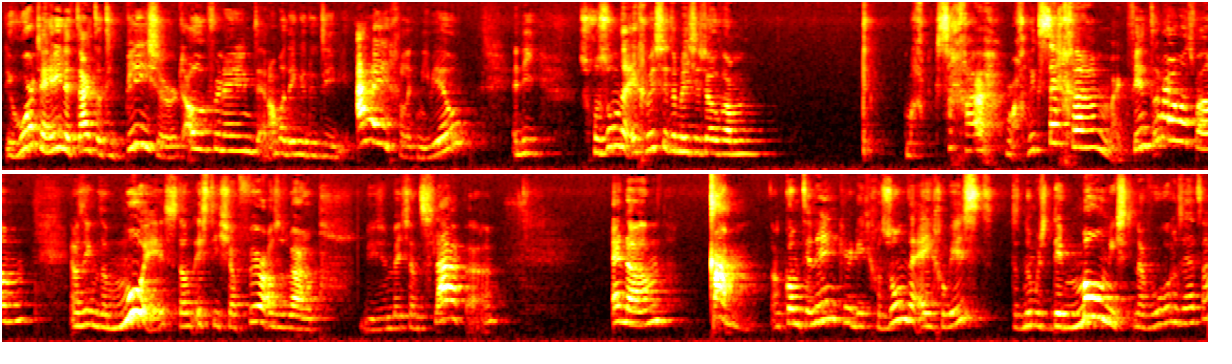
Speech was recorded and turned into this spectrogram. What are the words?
Die hoort de hele tijd dat die pleaser het overneemt en allemaal dingen doet die hij eigenlijk niet wil. En die gezonde egoïst zit een beetje zo van, mag niks zeggen, mag niks zeggen, maar ik vind er wel wat van. En als iemand dan moe is, dan is die chauffeur als het ware, die is een beetje aan het slapen. En dan, bam, dan komt in één keer die gezonde egoïst, dat noemen ze demonisch, naar voren zetten.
